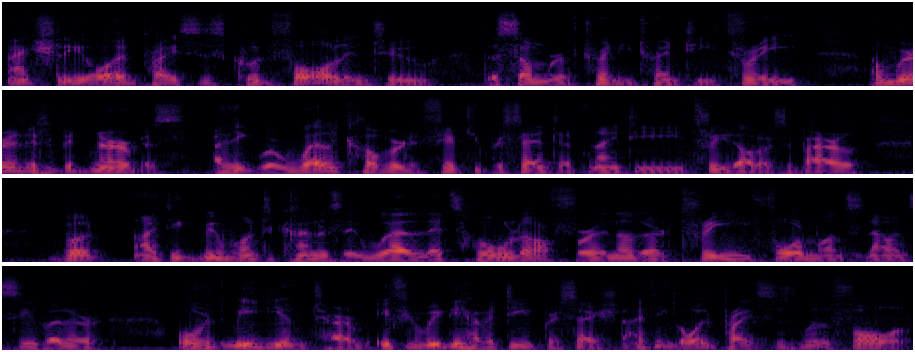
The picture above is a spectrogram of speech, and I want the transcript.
actually oil prices could fall into the summer of 2023. And we're a little bit nervous. I think we're well covered at 50% at $93 a barrel. But I think we want to kind of say, well, let's hold off for another three, four months now and see whether over the medium term, if you really have a deep recession, I think oil prices will fall.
